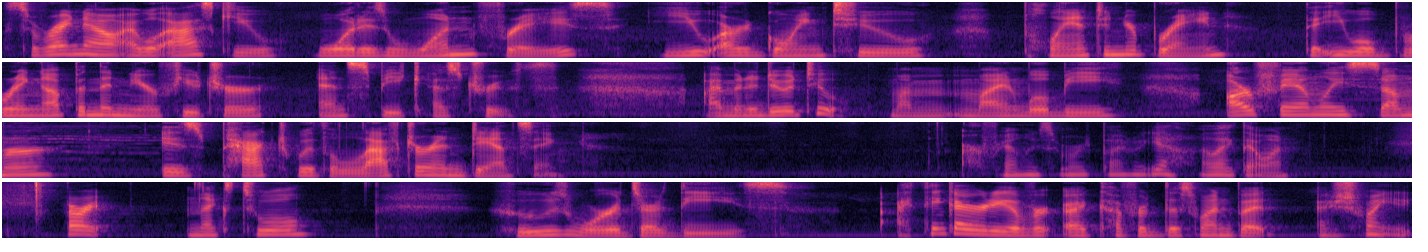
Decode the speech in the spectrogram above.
So, right now, I will ask you what is one phrase you are going to plant in your brain that you will bring up in the near future and speak as truth? I'm going to do it too. My mind will be Our family summer is packed with laughter and dancing. Our family summer is packed. with, Yeah, I like that one. All right, next tool. Whose words are these? I think I already over I covered this one, but I just want you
